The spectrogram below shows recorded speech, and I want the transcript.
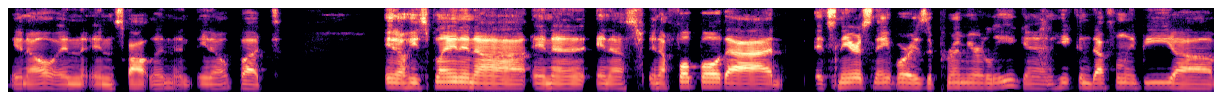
you know in in scotland and you know but you know he's playing in a in a in a in a football that its nearest neighbor is the Premier League, and he can definitely be uh,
